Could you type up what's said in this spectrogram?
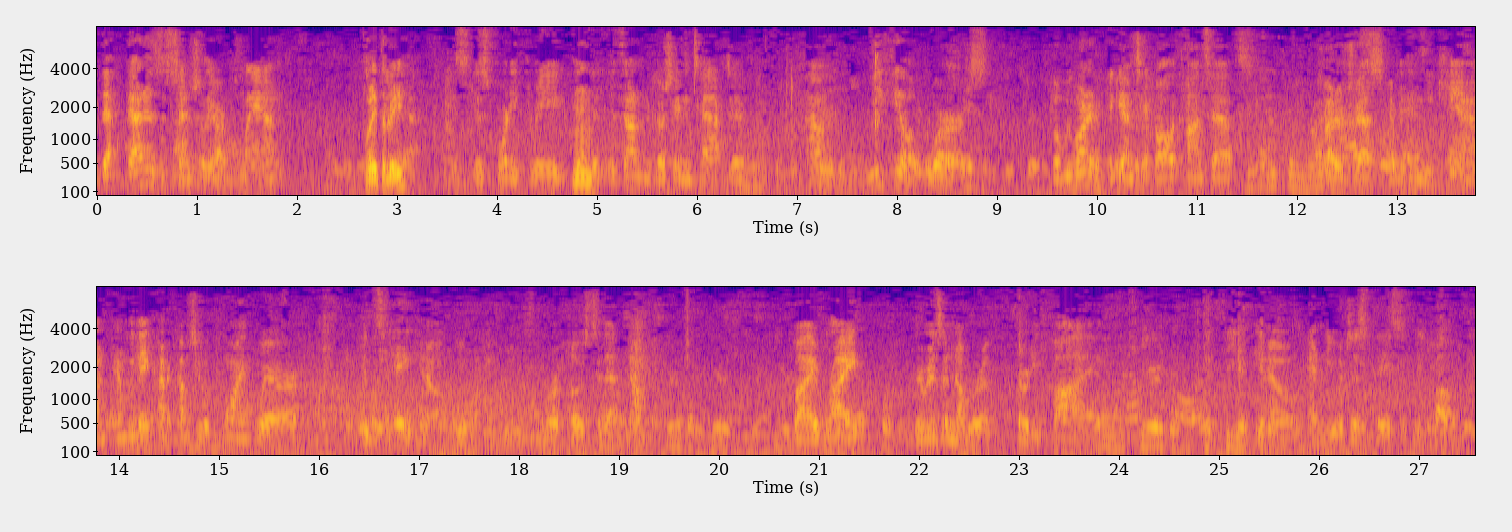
that that is essentially our plan. 43? Is, is 43. Hmm. It, it's not a negotiating tactic. Um, we feel it works, but we want to again take all the concepts, try to address everything we can, and we may kind of come to a point where people say, "Hey, you know, we, we're opposed to that number." By right, there is a number of 35 No one's here to, to see it. you know, and you would just basically probably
